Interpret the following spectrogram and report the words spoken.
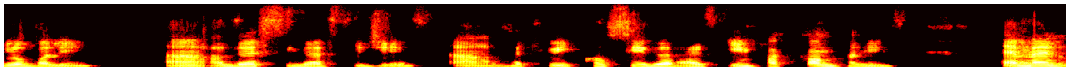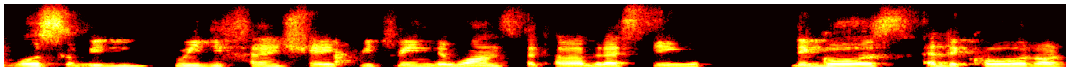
globally addressing SDGs that we consider as impact companies. And then also we, we differentiate between the ones that are addressing the goals at the core of,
